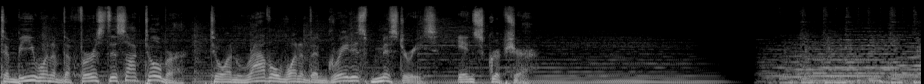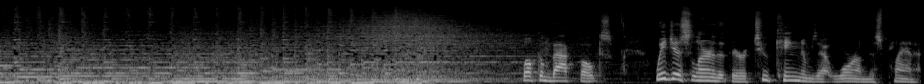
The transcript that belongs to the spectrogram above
to be one of the first this October to unravel one of the greatest mysteries in Scripture. Welcome back, folks. We just learned that there are two kingdoms at war on this planet.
